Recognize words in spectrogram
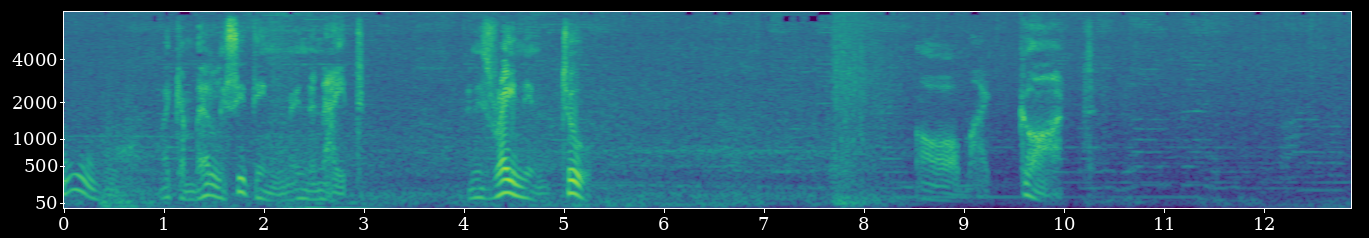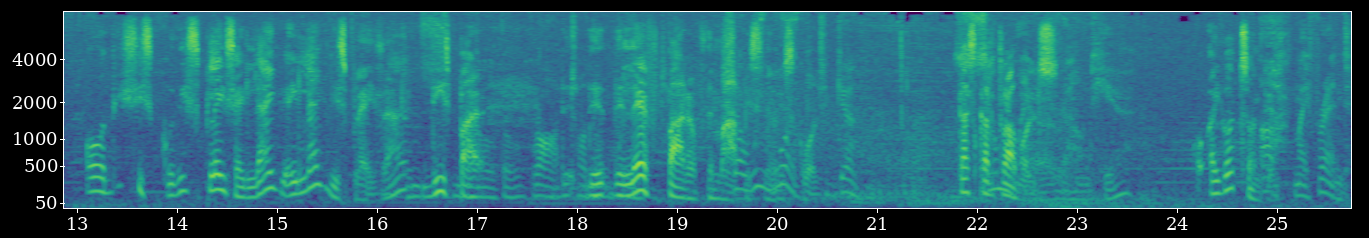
Ooh, I can barely sit in in the night. And it's raining too. Oh my god. Oh, this is good. This place, I like. I like this place. Huh? This part, the the, the, left part of the map is work cool. together? Tuskarr Somewhere Troubles. around here. Oh, I got something. Ah, my friend.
